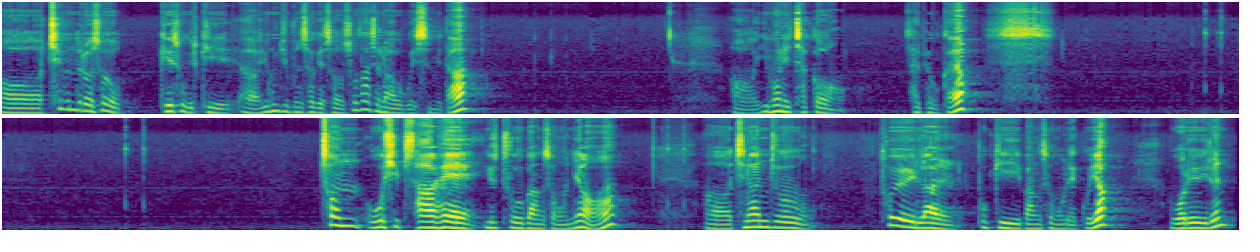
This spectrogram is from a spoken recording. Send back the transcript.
어, 최근 들어서 계속 이렇게 어, 용지 분석에서 쏟아져 나오고 있습니다. 어, 이번 2차 거 살펴볼까요? (1054회) 유튜브 방송은요 어, 지난주 토요일 날 복귀 방송을 했고요 월요일은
